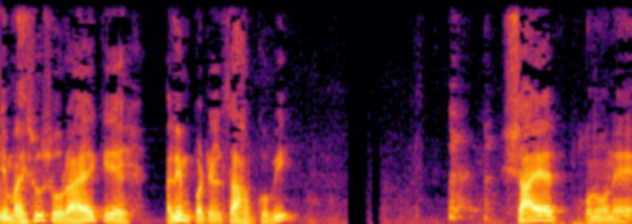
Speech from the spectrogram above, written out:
ये महसूस हो रहा है कि अलीम पटेल साहब को भी शायद उन्होंने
